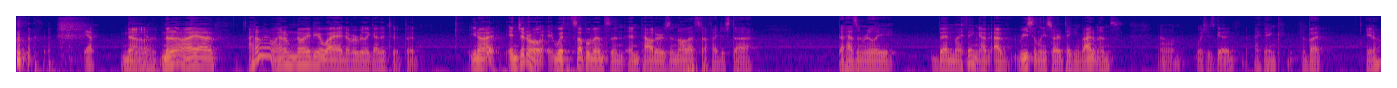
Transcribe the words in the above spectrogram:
Yep. No, you no, no, no. I uh, I don't know. I have no idea why I never really got into it, but you know, in general, with supplements and, and powders and all that stuff, I just uh, that hasn't really been my thing. I've, I've recently started taking vitamins, um, which is good, I think. But you know,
